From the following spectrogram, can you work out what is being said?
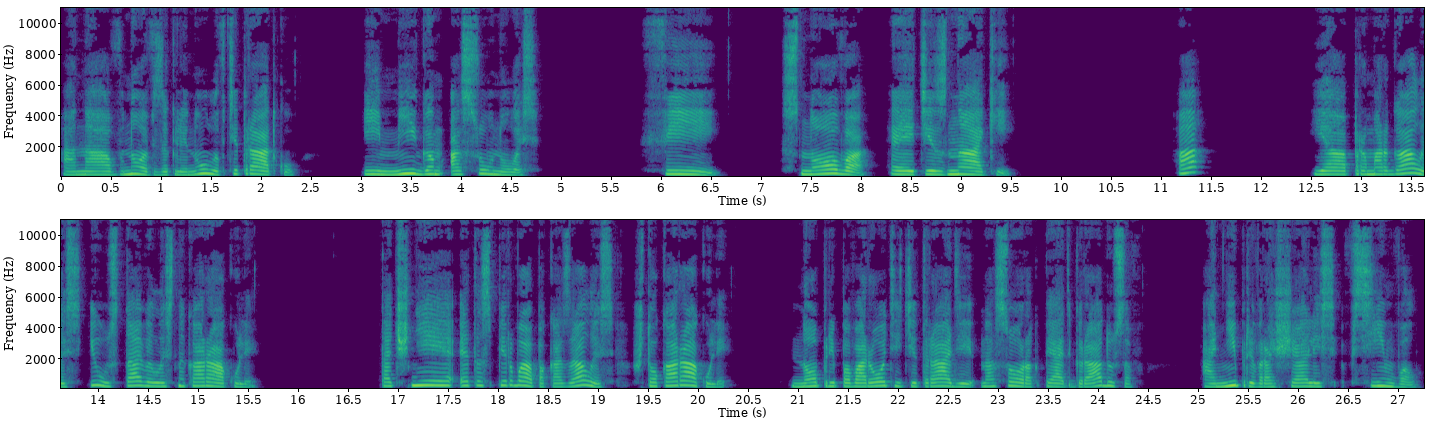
Она вновь заглянула в тетрадку и мигом осунулась. «Фи, Снова эти знаки. А? Я проморгалась и уставилась на каракули. Точнее, это сперва показалось, что каракули, но при повороте тетради на 45 градусов они превращались в символ.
